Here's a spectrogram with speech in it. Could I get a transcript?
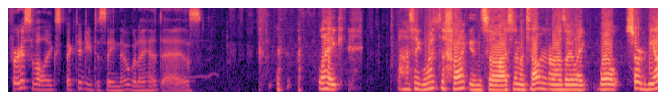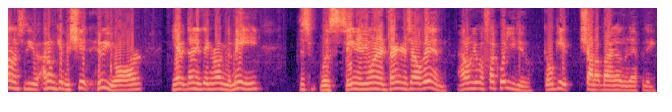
First of all, I expected you to say no, but I had to ask. Like, I was like, what the fuck? And so I sent him a telegram. And I was like, well, sir, to be honest with you, I don't give a shit who you are. You haven't done anything wrong to me. Just was seeing if you wanted to turn yourself in. I don't give a fuck what you do. Go get shot up by another deputy.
